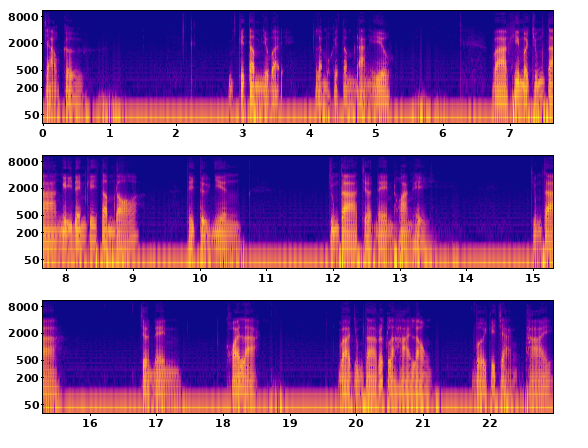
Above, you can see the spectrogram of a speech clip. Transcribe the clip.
chạo cử cái tâm như vậy là một cái tâm đáng yêu. Và khi mà chúng ta nghĩ đến cái tâm đó, thì tự nhiên chúng ta trở nên hoan hỷ chúng ta trở nên khoái lạc và chúng ta rất là hài lòng với cái trạng thái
